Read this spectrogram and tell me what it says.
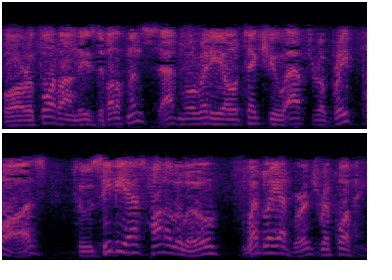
For a report on these developments, Admiral Radio takes you after a brief pause to CBS Honolulu, Webley Edwards reporting.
